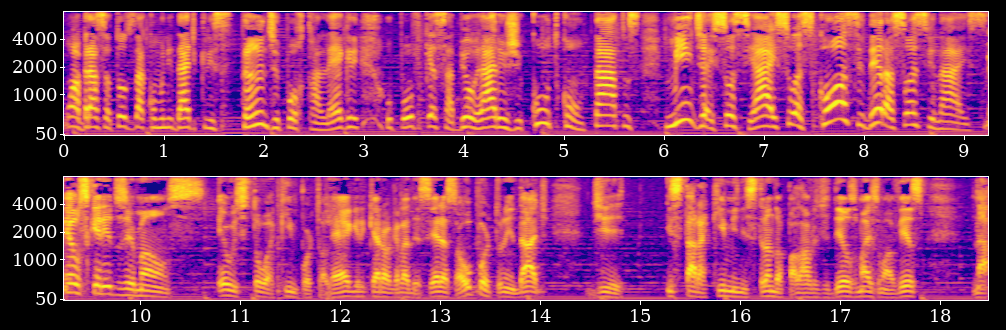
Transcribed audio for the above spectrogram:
Um abraço a todos da comunidade cristã de Porto Alegre. O povo quer saber horários de culto, contatos, mídias sociais, suas considerações finais. Meus queridos irmãos, eu estou aqui em Porto Alegre. Quero agradecer essa oportunidade de estar aqui ministrando a palavra de Deus mais uma vez na,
